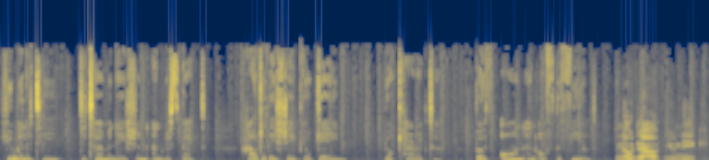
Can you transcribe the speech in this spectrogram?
humility, determination, and respect how do they shape your game, your character, both on and off the field? No doubt unique.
